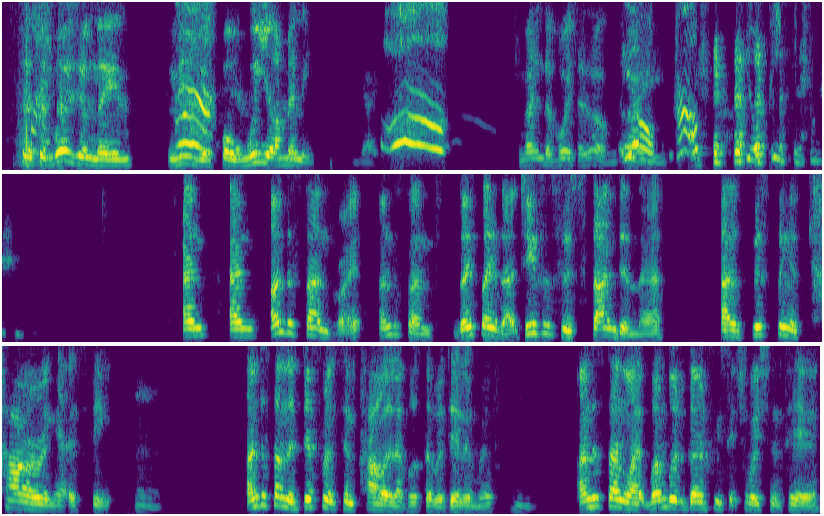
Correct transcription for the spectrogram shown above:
So it said, "What is your name?" Legion. For we are many. Yikes. Imagine the voice as well. yo, Like, how your piece of And and understand, right? Understand. They say that Jesus is standing there as this thing is cowering at his feet. Hmm. Understand the difference in power levels that we're dealing with. Hmm. Understand, like when we're going through situations here,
